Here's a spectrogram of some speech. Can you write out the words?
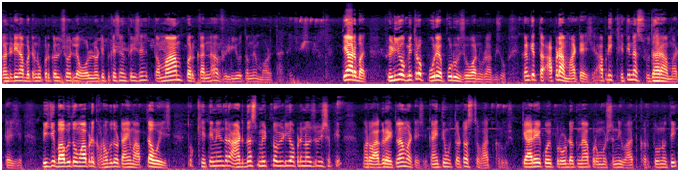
ઘંટડીના બટન ઉપર કરશો એટલે ઓલ નોટિફિકેશન થઈ છે તમામ પ્રકારના વીડિયો તમને મળતા થઈ જશે. ત્યારબાદ વીડિયો મિત્રો પૂરેપૂરું જોવાનું રાખજો. કારણ કે આપણા માટે છે, આપણી ખેતીના સુધારા માટે છે. બીજી બાબતોમાં આપણે ઘણો બધો ટાઈમ આપતા હોઈએ છીએ. તો ખેતીની અંદર આઠ દસ મિનિટનો વીડિયો આપણે ન જોઈ શકીએ. મારો આગ્રહ એટલા માટે છે, કાંઈથી હું તટસ્થ વાત કરું છું. ક્યારેય કોઈ પ્રોડક્ટના પ્રમોશનની વાત કરતો નથી.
